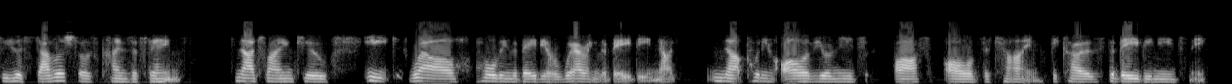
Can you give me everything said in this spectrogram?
You establish those kinds of things. Not trying to eat while holding the baby or wearing the baby, not not putting all of your needs off all of the time because the baby needs me.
